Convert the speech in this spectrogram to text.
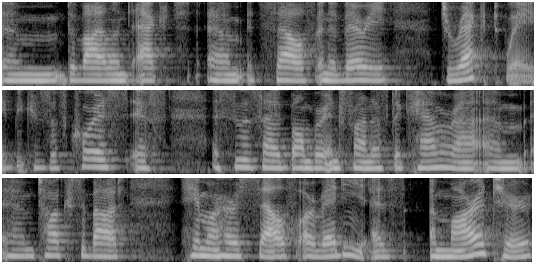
um, the violent act um, itself in a very direct way. Because, of course, if a suicide bomber in front of the camera um, um, talks about him or herself already as a martyr,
